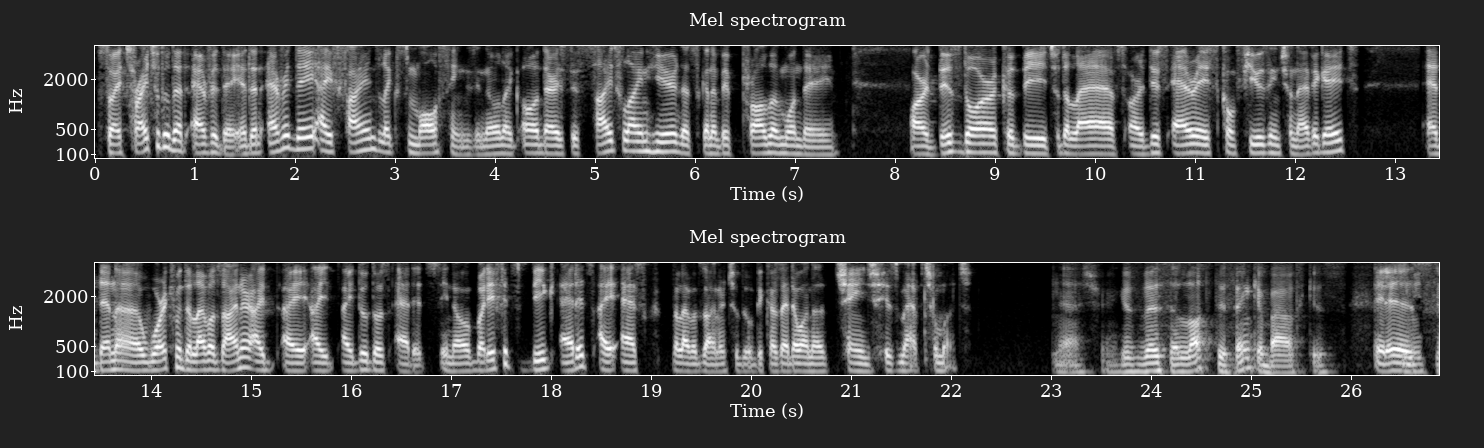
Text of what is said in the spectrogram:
so i try to do that every day and then every day i find like small things you know like oh there's this sight line here that's going to be a problem one day or this door could be to the left or this area is confusing to navigate and then uh, working with the level designer I, I i i do those edits you know but if it's big edits i ask the level designer to do because i don't want to change his map too much Yeah, sure. Because there's a lot to think about. Because it is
